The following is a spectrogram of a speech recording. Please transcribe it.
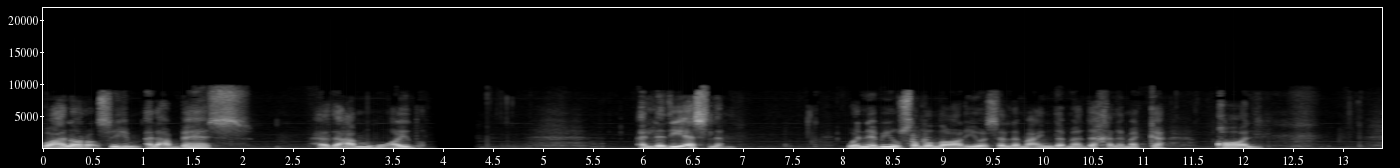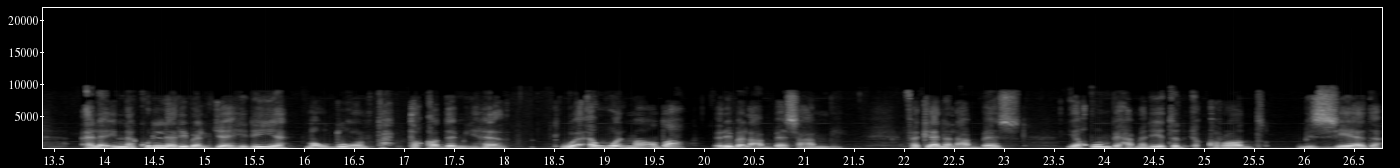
وعلى رأسهم العباس هذا عمه أيضا الذي أسلم. والنبي صلى الله عليه وسلم عندما دخل مكة قال ألا إن كل ربا الجاهلية موضوع تحت قدمي هذا وأول ما أضع ربا العباس عمي. فكان العباس يقوم بعملية الإقراض بالزيادة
